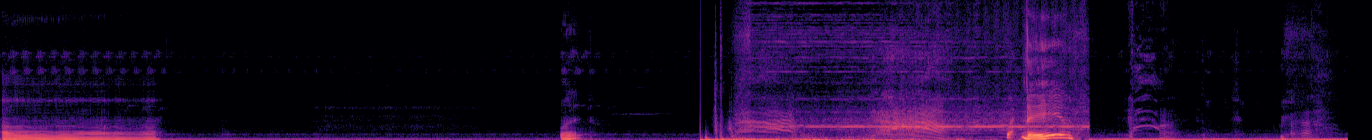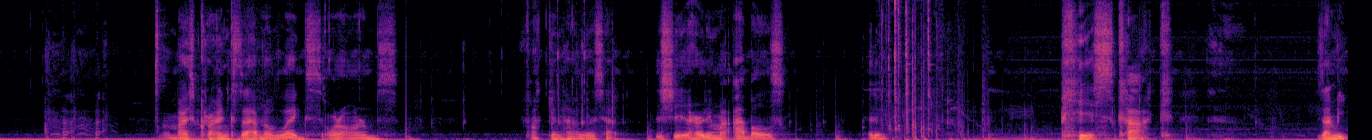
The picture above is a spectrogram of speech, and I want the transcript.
Uh, what? The? Am I crying because I have no legs or arms? Fucking hell, what's that? This shit hurting my eyeballs. Hello? Piss cock. Is that me?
